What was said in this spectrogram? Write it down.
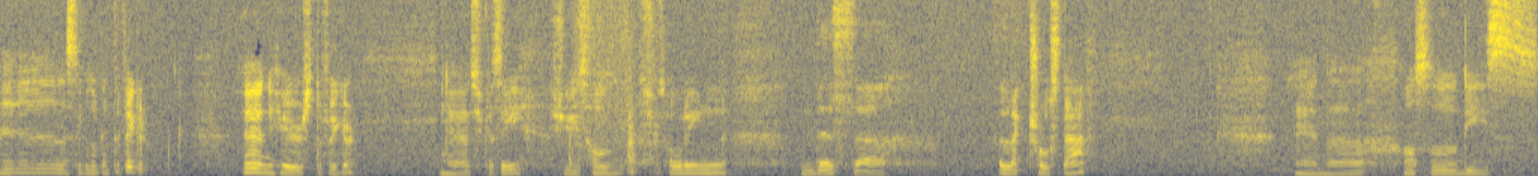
And let's take a look at the figure. And here's the figure. As you can see, she's hold she's holding this uh, electro staff, and uh, also these.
